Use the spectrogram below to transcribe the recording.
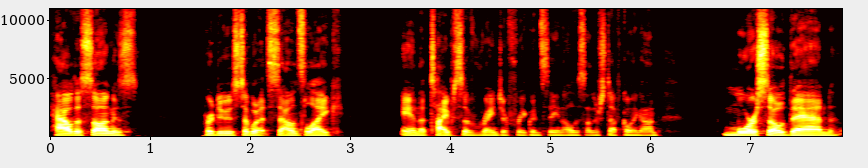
how the song is produced and what it sounds like, and the types of range of frequency and all this other stuff going on. More so than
